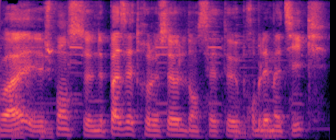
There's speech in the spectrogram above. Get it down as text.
Ouais, et je pense ne pas être le seul dans cette problématique.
